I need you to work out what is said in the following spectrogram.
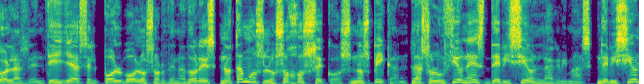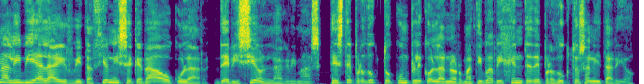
Con las lentillas, el polvo, los ordenadores, notamos los ojos secos, nos pican. La solución es Devisión Lágrimas. Devisión alivia la irritación y sequedad ocular. Devisión Lágrimas. Este producto cumple con la normativa vigente de producto sanitario.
